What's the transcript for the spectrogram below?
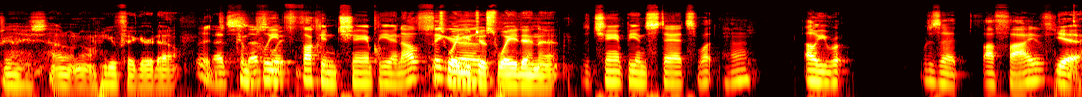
jeez, I don't know. You figure it out. That's That's complete That's fucking champion. I'll what, that's figure what you out just weighed in at. the champion stats. What? Huh? Oh, you wrote. What is that? A five? Yeah.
